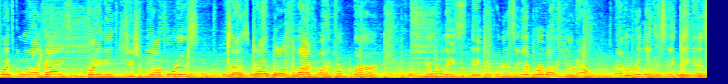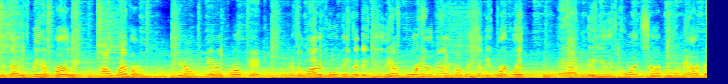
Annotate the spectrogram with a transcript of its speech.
What's going on, guys? Brandon, Shisha Beyond Borders, just got the black line from Burn. It's a new release. They've been producing it for about a year now. Now, the real interesting thing is, is that it's made of burley. However, you don't get a throat kick. There's a lot of cool things that they do. They have four aromatic companies that they work with, and they use corn syrup from America.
